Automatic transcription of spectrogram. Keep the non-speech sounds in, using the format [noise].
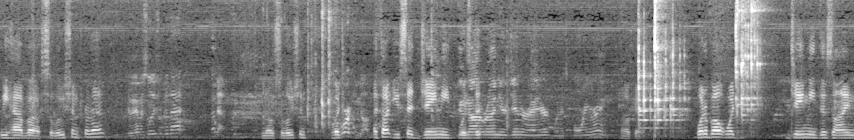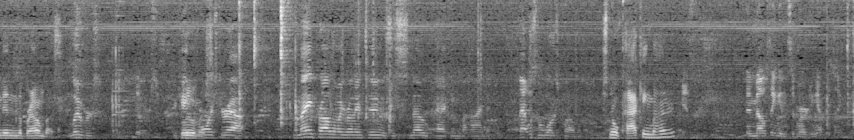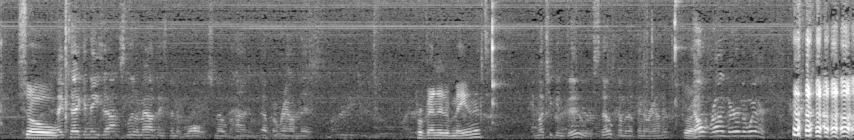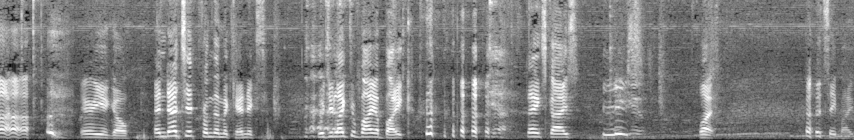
We have a solution for that? Do we have a solution for that? No. No solution? We're But working on I thought you said Jamie Do was not run your generator when it's pouring rain. Okay. What about what Jamie designed in the brown bus? Louvers. To keep Louvers. the moisture out. The main problem we run into is the snow packing behind it. That was the worst problem. There's no packing behind it? Yes. And melting and submerging everything. So, They've taken these out, slid them out. There's been a wall of snow behind them, up around this. preventative maintenance? Ain't much you can do with the snow coming up in around it. Right. Don't run during the winter. [laughs] there you go. And that's it from the mechanics. Would you like to buy a bike? [laughs] Yeah. Thanks, guys. Peace. You. What? [laughs] Say bye.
